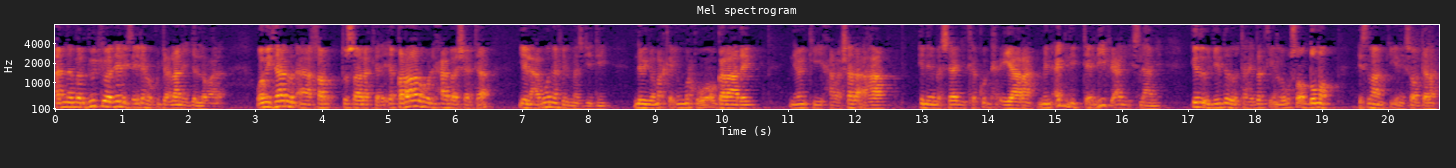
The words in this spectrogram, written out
adna marduudkii waad helaysaa ilah baa ku jeclaanaya jala wacala wa mithaalu aakhar tusaale kale iqraaruhu lxabashata yalcabuuna fi lmasjidi nebiga marka markuu u ogolaaday nimankii xabashada ahaa inay masaajidka ku dhex ciyaaraan min ajli taaliifi cala lislaami iyadoo ujeedadu tahay dadka in lagu soo dumo islaamkii inay soo galaan.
